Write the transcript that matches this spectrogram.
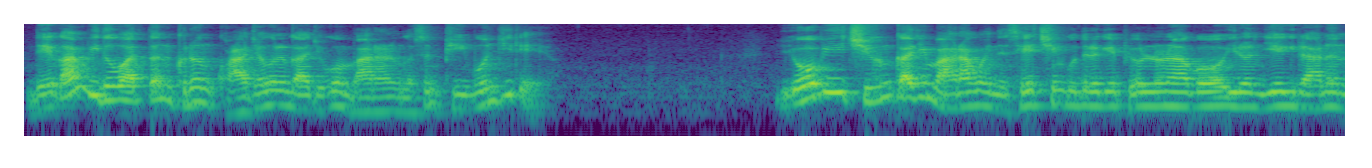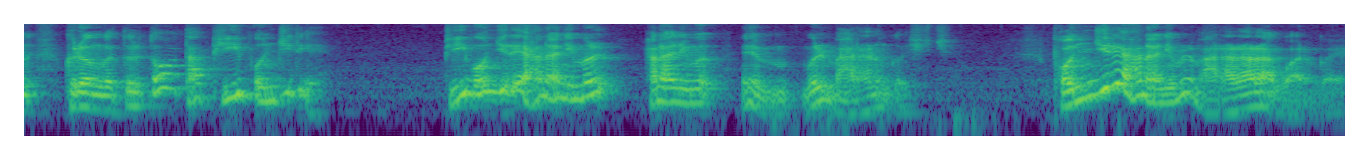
내가 믿어왔던 그런 과정을 가지고 말하는 것은 비본질이에요. 욥이 지금까지 말하고 있는 세 친구들에게 변론하고 이런 얘기를 하는 그런 것들도 다 비본질이에요. 비본질의 하나님을 하나님을 말하는 것이죠. 본질의 하나님을 말하라라고 하는 거예요.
